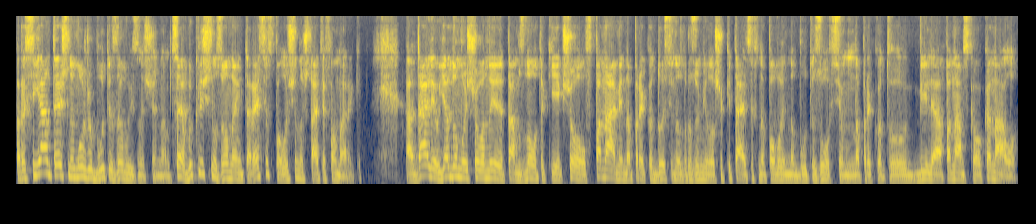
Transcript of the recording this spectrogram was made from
росіян теж не може бути за визначенням. Це виключно зона інтересів Сполучених Штатів Америки. А далі я думаю, що вони там знову таки, якщо в Панамі, наприклад, досі не зрозуміло, що китайців не повинно бути зовсім, наприклад, біля Панамського каналу,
